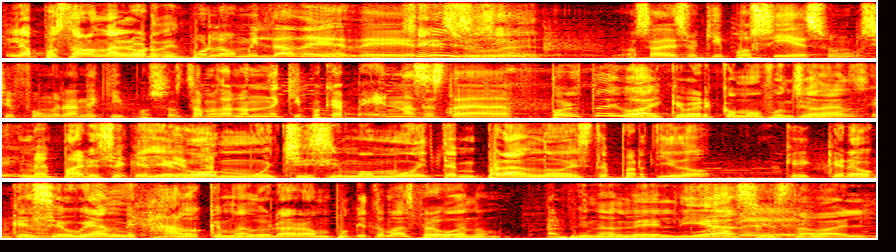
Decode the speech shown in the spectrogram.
le apostaron al orden. Por la humildad de, de- Sí, de sí, su, sí. o sea, de su equipo sí es un, sí fue un gran equipo. O sea, estamos hablando de un equipo que apenas está Por eso te digo, hay que ver cómo funcionan. Sí, Me parece sí que llegó entiendo. muchísimo, muy temprano este partido. Que creo que se hubieran dejado que madurara un poquito más. Pero bueno, al final del día Vuelve. así estaba el.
